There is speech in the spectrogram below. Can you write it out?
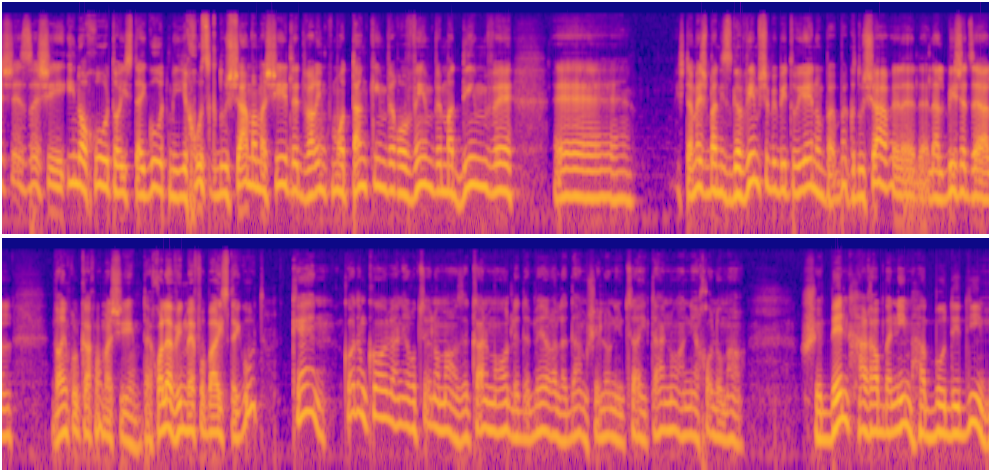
יש איזושהי אי נוחות או הסתייגות מייחוס קדושה ממשית לדברים כמו טנקים ורובים ומדים ו... אה, להשתמש בנשגבים שבביטוינו, בקדושה, ולהלביש את זה על דברים כל כך ממשיים. אתה יכול להבין מאיפה באה ההסתייגות? כן. קודם כל, אני רוצה לומר, זה קל מאוד לדבר על אדם שלא נמצא איתנו. אני יכול לומר שבין הרבנים הבודדים,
